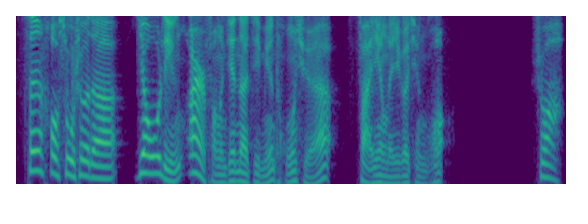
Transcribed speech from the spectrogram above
三号宿舍的幺零二房间的几名同学反映了一个情况，说啊，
